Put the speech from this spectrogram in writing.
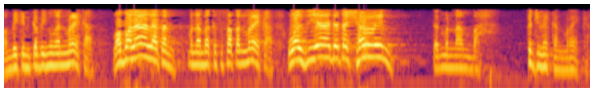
membuat kebingungan mereka. Wabalalatan menambah kesesatan mereka. Waziyadata syarrin dan menambah kejelekan mereka.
